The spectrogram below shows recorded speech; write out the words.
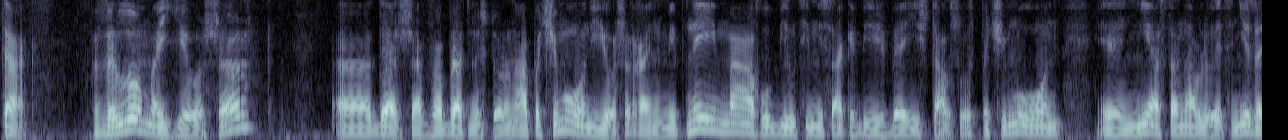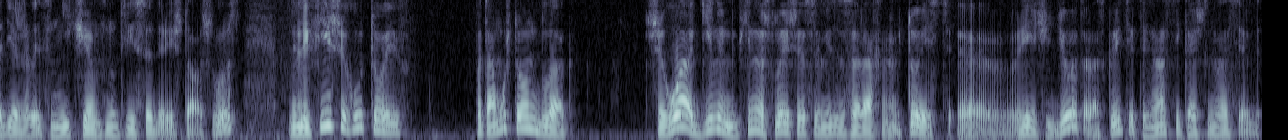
так, велома йошар, дальше, в обратную сторону. А почему он йошар? Хайну мипней магу билти мисака шталшус. Почему он э, не останавливается, не задерживается ничем внутри седера и шталшус? Лефиши гутоев. Потому что он благ. Шигуа Гилу Мипхина Шлой Шесра Мидасарахмем. То есть, э, речь идет о раскрытии 13 качеств милосердия.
